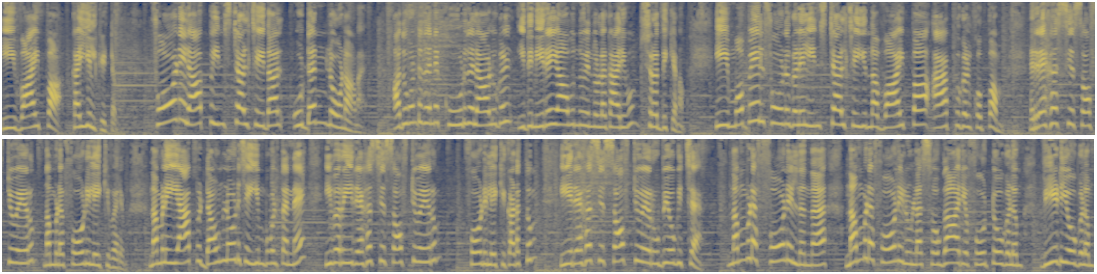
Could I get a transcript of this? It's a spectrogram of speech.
ഈ വായ്പ കയ്യിൽ കിട്ടും. ഫോണിൽ ആപ്പ് ഇൻസ്റ്റാൾ ചെയ്താൽ ഉടൻ ലോണാണ്. അതുകൊണ്ട് തന്നെ കൂടുതൽ ആളുകൾ ഇതിനിരയാവുന്നു എന്നുള്ള കാര്യവും ശ്രദ്ധിക്കണം. ഈ മൊബൈൽ ഫോണുകളിൽ ഇൻസ്റ്റാൾ ചെയ്യുന്ന വായ്പാ ആപ്പുകൾക്കൊപ്പം രഹസ്യ സോഫ്റ്റ്വെയറും നമ്മുടെ ഫോണിലേക്ക് വരും. നമ്മൾ ഈ ആപ്പ് ഡൗൺലോഡ് ചെയ്യുമ്പോൾ തന്നെ ഇവർ ഈ രഹസ്യ സോഫ്റ്റ്വെയറും ഫോണിലേക്ക് കടത്തും. ഈ രഹസ്യ സോഫ്റ്റ്വെയർ ഉപയോഗിച്ച് നമ്മുടെ ഫോണിൽ നിന്ന് നമ്മുടെ ഫോണിലുള്ള സ്വകാര്യ ഫോട്ടോകളും വീഡിയോകളും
